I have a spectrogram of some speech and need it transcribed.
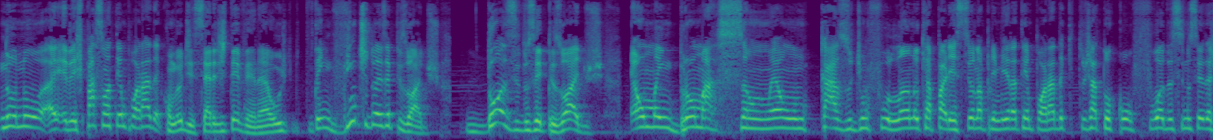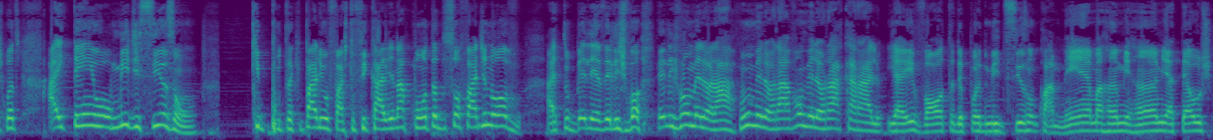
no, no- eles passam a temporada, como eu disse, série de TV, né? O- Tem 22 episódios. 12 dos episódios é uma embromação, é um caso de um fulano que apareceu na primeira temporada que tu já tocou, foda-se, não sei das quantas. Aí tem o mid-season. Que puta que pariu, faz tu ficar ali na ponta do sofá de novo. Aí tu, beleza, eles vão, eles vão melhorar, vão melhorar, vão melhorar, caralho. E aí volta depois do mid-season com a mesma rame rame até os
